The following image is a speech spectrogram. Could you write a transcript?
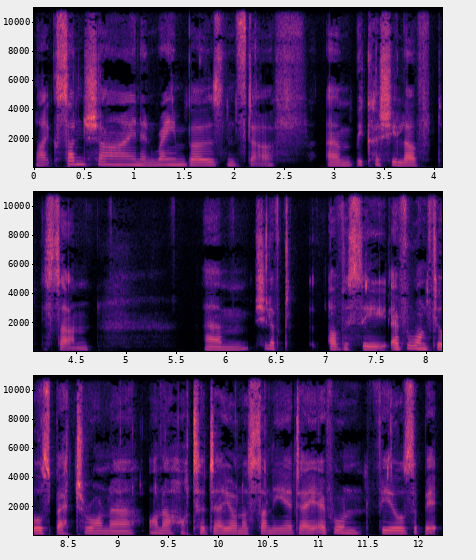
like sunshine and rainbows and stuff, um, because she loved the sun um, she loved obviously everyone feels better on a on a hotter day, on a sunnier day. Everyone feels a bit,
